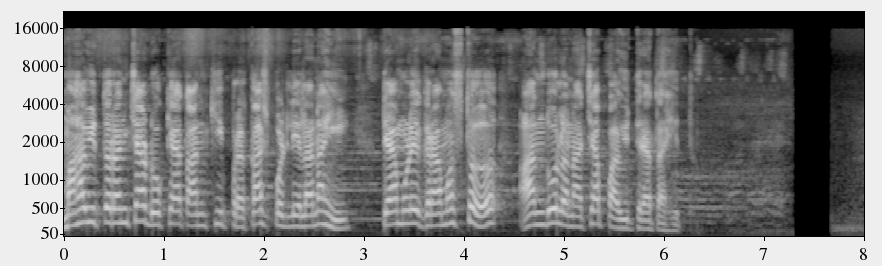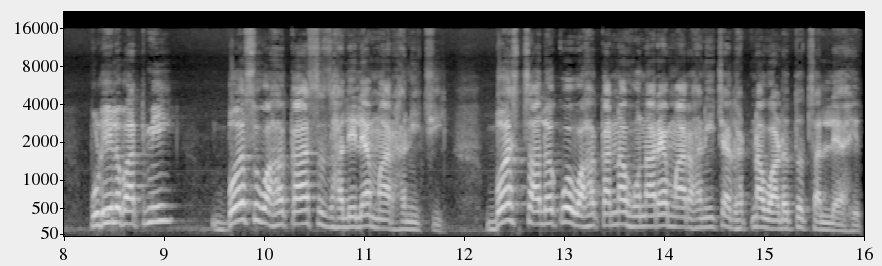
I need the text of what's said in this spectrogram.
महावितरणच्या डोक्यात आणखी प्रकाश पडलेला नाही. त्यामुळे ग्रामस्थ आंदोलनाच्या पावित्र्यात आहेत. पुढील बातमी बस वाहकास झालेल्या मारहाणीची. बस चालक व वाहकांना होणाऱ्या मारहाणीच्या घटना वाढतच चालल्या आहेत.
